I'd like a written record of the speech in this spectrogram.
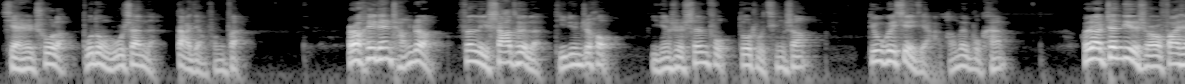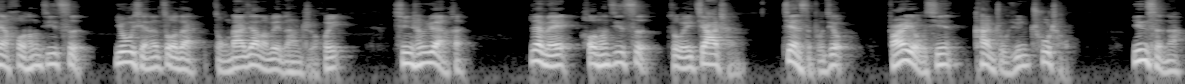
显示出了不动如山的大将风范。而黑田长政奋力杀退了敌军之后，已经是身负多处轻伤，丢盔卸甲，狼狈不堪。回到阵地的时候，发现后藤基次悠闲地坐在总大将的位子上指挥。心生怨恨，认为后藤基次作为家臣，见死不救，反而有心看主君出丑，因此呢，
